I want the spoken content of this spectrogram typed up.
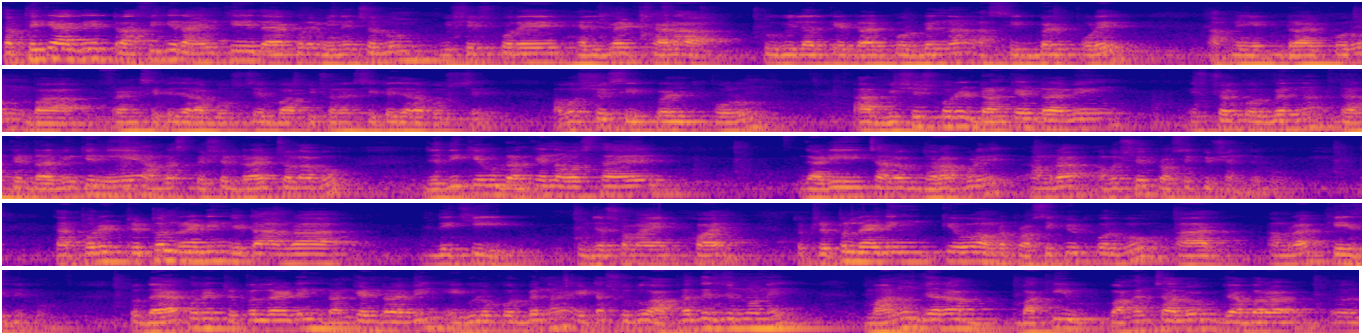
সব থেকে আগে ট্রাফিকের আইনকে দয়া করে মেনে চলুন, বিশেষ করে হেলমেট ছাড়া টু হুইলারকে ড্রাইভ করবেন না আর সিট বেল্ট পরে আপনি ড্রাইভ করুন বা ফ্রন্ট সিটে যারা বসছে বা পিছনের সিটে যারা বসছে, অবশ্যই সিট বেল্ট পরুন। আর বিশেষ করে ড্রাঙ্ক অ্যান্ড ড্রাইভিং নিশ্চয় করবেন না। ড্রাঙ্ক অ্যান্ড ড্রাইভিংকে নিয়ে আমরা স্পেশাল ড্রাইভ চালাবো। যদি কেউ ড্রাঙ্ক অ্যান্ড অবস্থায় গাড়ি চালক ধরা পড়ে, আমরা অবশ্যই প্রসিকিউশন দেব। তারপরে ট্রিপল রাইডিং যেটা আমরা দেখি পূজার সময় হয়, তো ট্রিপল রাইডিংকেও আমরা প্রসিকিউট করব আর আমরা কেস দেব। তো দয়া করে ট্রিপল রাইডিং ড্রাঙ্ক ড্রাইভিং এগুলো করবেন না। এটা শুধু আপনাদের জন্য নেই মানুষ যারা বাকি বাহন চালক যারা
